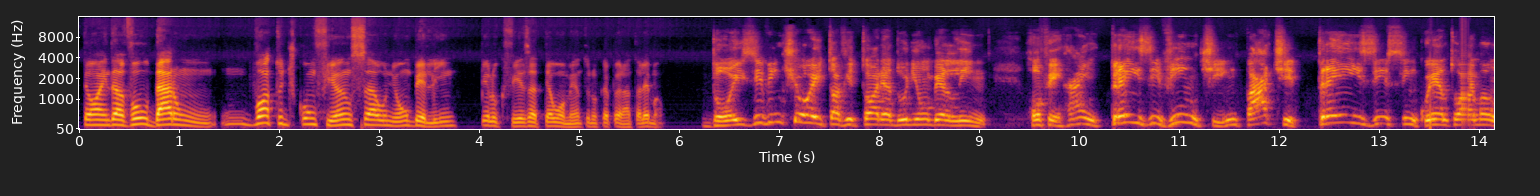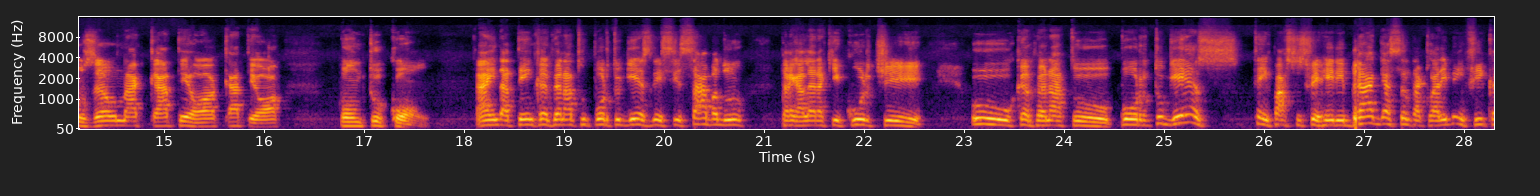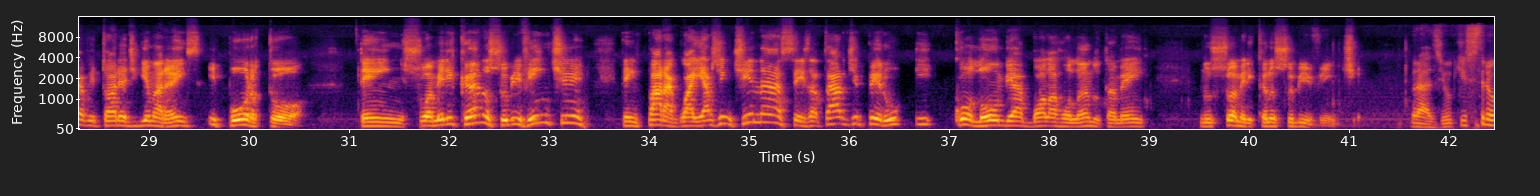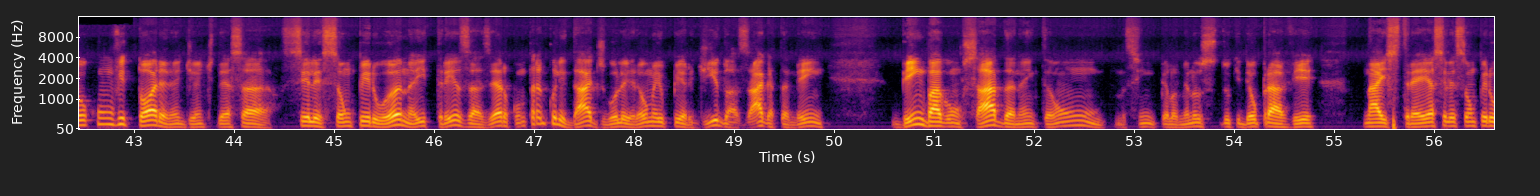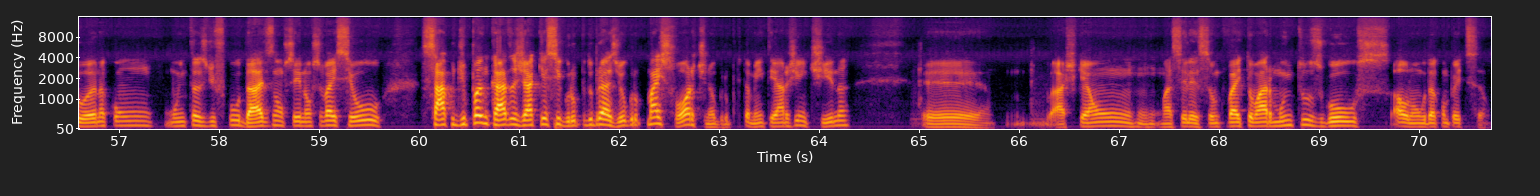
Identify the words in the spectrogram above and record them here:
então ainda vou dar um, um voto de confiança à União Berlim pelo que fez até o momento no campeonato alemão. 2 e 28 a vitória do União Berlim. Hoffenheim 3 e 20, empate 3 e 50 o alemãozão na KTO, KTO.com. Ainda tem campeonato português nesse sábado, para a galera que curte o campeonato português. Tem Passos Ferreira e Braga, Santa Clara e Benfica, Vitória de Guimarães e Porto. Tem Sul-Americano, Sub-20. Tem Paraguai e Argentina, seis da tarde. Peru e Colômbia, bola rolando também no Sul-Americano Sub-20. Brasil que estreou com vitória, né, diante dessa seleção peruana aí 3 a 0 com tranquilidade, goleirão meio perdido, a zaga também bem bagunçada, né? Então, assim, pelo menos do que deu para ver na estreia, a seleção peruana com muitas dificuldades, não sei não se vai ser o saco de pancadas, já que esse grupo do Brasil é o grupo mais forte, né? O grupo que também tem a Argentina. É, acho que é um, uma seleção que vai tomar muitos gols ao longo da competição.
